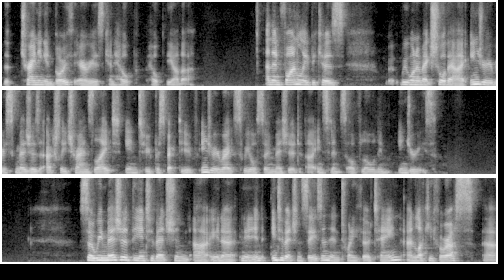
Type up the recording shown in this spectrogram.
the training in both areas can help help the other. And then finally because we want to make sure that our injury risk measures actually translate into prospective injury rates we also measured uh, incidence of lower limb injuries so we measured the intervention uh, in, a, in, an intervention season in 2013, and lucky for us, uh,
